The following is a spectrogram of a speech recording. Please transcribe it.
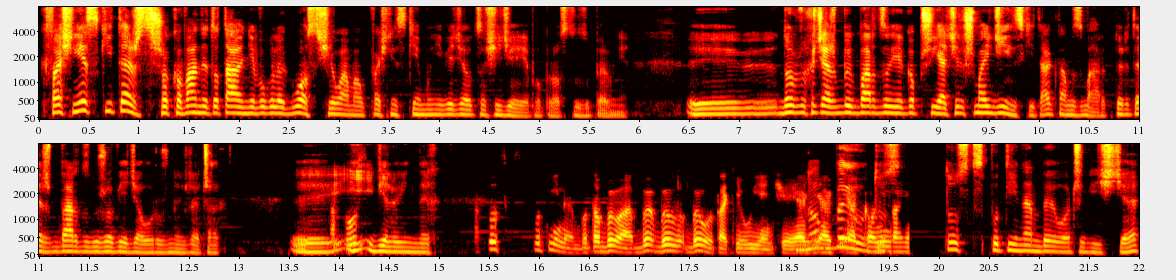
Kwaśniewski też zszokowany totalnie, w ogóle głos się łamał Kwaśniewskiemu, nie wiedział, co się dzieje po prostu zupełnie. Yy, no chociażby bardzo jego przyjaciel Szmajdziński, tak, tam zmarł, który też bardzo dużo wiedział o różnych rzeczach yy, i, i wielu innych. A Tusk z Putinem, bo to była, by, by, było takie ujęcie, jak, No jak, był jak oni Tusk, Tusk z Putinem był oczywiście,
